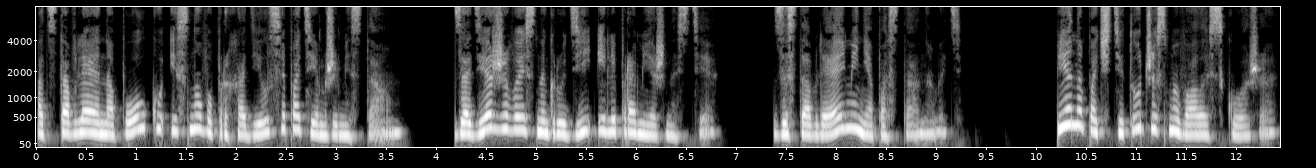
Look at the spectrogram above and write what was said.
отставляя на полку и снова проходился по тем же местам, задерживаясь на груди или промежности, заставляя меня постановать. Пена почти тут же смывалась с кожи,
